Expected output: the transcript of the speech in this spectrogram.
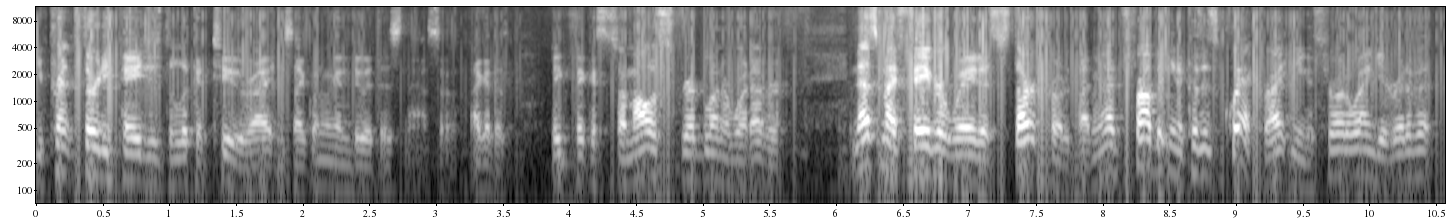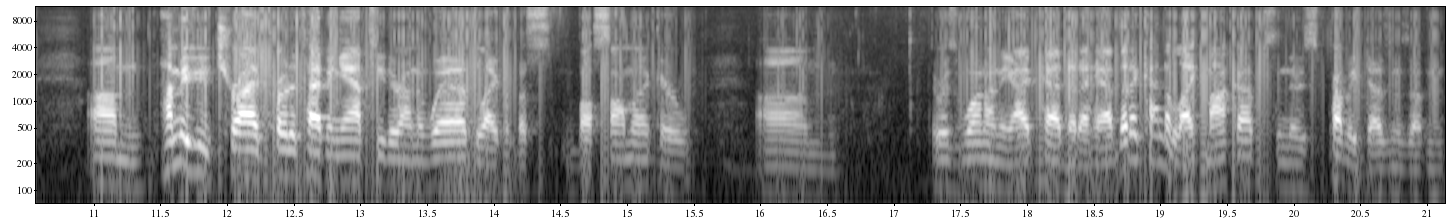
you print 30 pages to look at two, right? It's like, what am I going to do with this now? So I got a big thick, so I'm always scribbling or whatever. And that's my favorite way to start prototyping. That's probably, you know, because it's quick, right? And you can throw it away and get rid of it. Um, how many of you have tried prototyping apps either on the web, like Balsamiq, or um, there was one on the iPad that I have that I kind of like mock-ups, and there's probably dozens of them.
